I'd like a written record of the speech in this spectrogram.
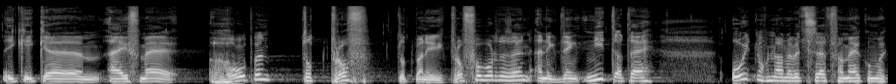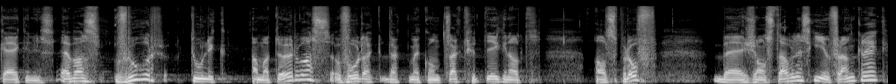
ik, ik, uh, hij heeft mij geholpen tot prof, tot wanneer ik prof geworden ben. En ik denk niet dat hij ooit nog naar een wedstrijd van mij komen kijken is. Hij was vroeger, toen ik amateur was, voordat ik, dat ik mijn contract getekend had als prof, bij Jean Stavleski in Frankrijk,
